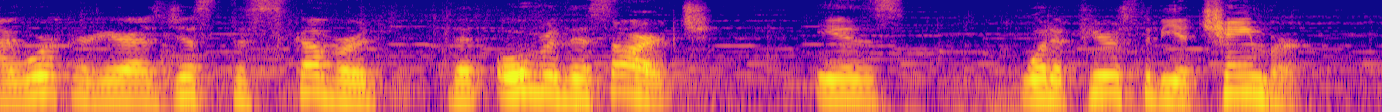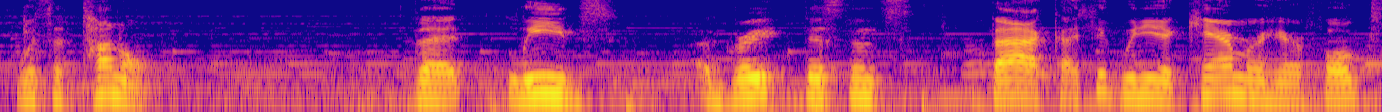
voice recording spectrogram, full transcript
my worker here has just discovered that over this arch is what appears to be a chamber with a tunnel that leads a great distance back. I think we need a camera here, folks.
